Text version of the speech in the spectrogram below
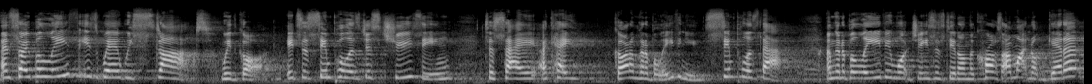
And so, belief is where we start with God. It's as simple as just choosing to say, Okay, God, I'm going to believe in you. Simple as that. I'm going to believe in what Jesus did on the cross. I might not get it,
